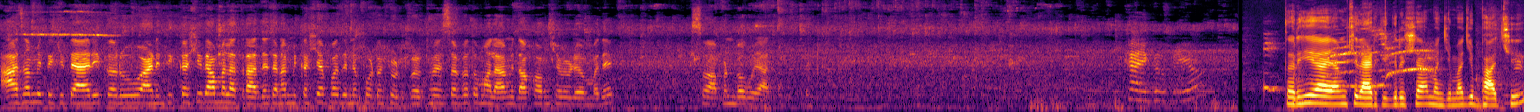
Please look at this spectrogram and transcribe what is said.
आज आम्ही त्याची तयारी करू आणि ती कशी आम्हाला त्रास देते आणि आम्ही कशा पद्धतीने फोटोशूट करतो हे सगळं तुम्हाला आम्ही दाखवू आमच्या व्हिडिओमध्ये. सो आपण बघूया आता. काय तर ही आहे आमची लाडकी ग्रीषा म्हणजे माझी भाची.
